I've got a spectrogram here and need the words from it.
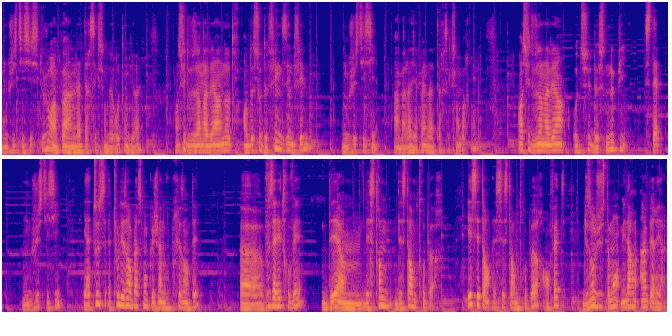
donc juste ici, c'est toujours un peu à l'intersection des routes, on dirait. Ensuite, vous en avez un autre en dessous de Things in Film, donc juste ici. Ah bah là, il n'y a pas d'intersection par contre. Ensuite, vous en avez un au-dessus de Snoopy Step, donc juste ici. Et à tous, les emplacements que je viens de vous présenter, euh, vous allez trouver des, euh, Storm, des Stormtroopers. Et ces, ces Stormtroopers, en fait, ils ont justement une arme impériale.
